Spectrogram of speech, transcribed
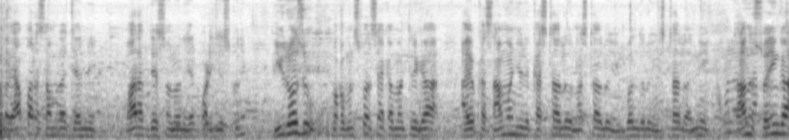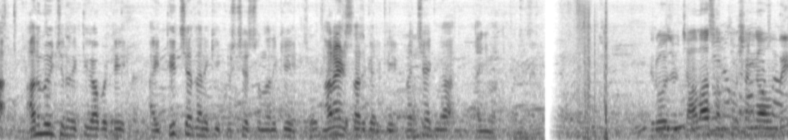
ఒక వ్యాపార సామ్రాజ్యాన్ని భారతదేశంలోనే ఏర్పాటు చేసుకుని ఈరోజు ఒక మున్సిపల్ శాఖ మంత్రిగా ఆ యొక్క సామాన్యుడి కష్టాలు నష్టాలు ఇబ్బందులు ఇష్టాలు అన్నీ తాను స్వయంగా అనుభవించిన వ్యక్తి కాబట్టి అవి తీర్చేదానికి కృషి చేస్తుందానికి నారాయణ సార్ గారికి ప్రత్యేకంగా ధన్యవాదాలు. ఈరోజు చాలా సంతోషంగా ఉంది.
